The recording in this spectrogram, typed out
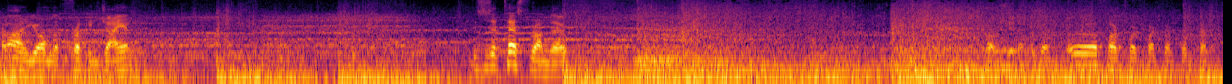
Come on, you're on the freaking giant. This is a test run, though. Oh shit, I forgot. Oh, fuck, fuck, fuck, fuck, fuck, fuck.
